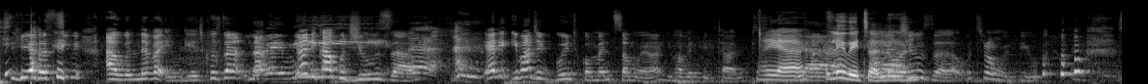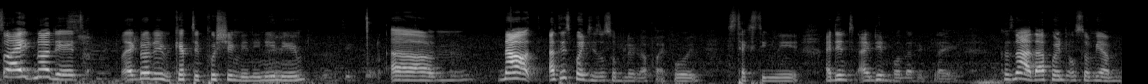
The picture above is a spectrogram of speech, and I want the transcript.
yeah, see me. I will never engage because that. Not me. Yani kaa kujiuza. Yani imagine going to comment somewhere you haven't been tagged. Yeah, Yeah. leave it Yeah, alone. Chooser, what's wrong with you? so I ignored it. I ignored it. We kept it pushing. Nini, nini. Um, now at this point, he's also blowing up my phone. He's texting me. I didn't. I didn't bother replying. Because now at that point, also me, I'm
